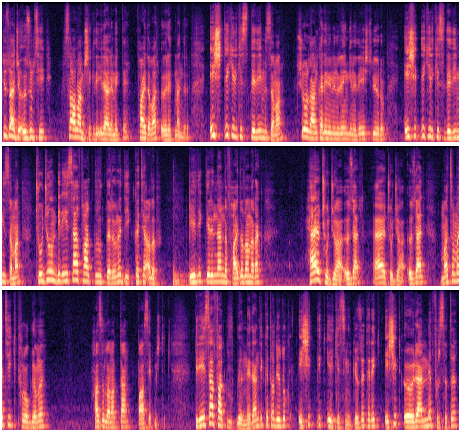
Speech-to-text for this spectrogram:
güzelce özümseyip sağlam bir şekilde ilerlemekte fayda var öğretmenlerim. Eşitlik ilkesi dediğimiz zaman şuradan kalemimin rengini değiştiriyorum. Eşitlik ilkesi dediğimiz zaman çocuğun bireysel farklılıklarını dikkate alıp bildiklerinden de faydalanarak her çocuğa özel, her çocuğa özel matematik programı hazırlamaktan bahsetmiştik. Bireysel farklılıkları neden dikkat alıyorduk? Eşitlik ilkesini gözeterek eşit öğrenme fırsatı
